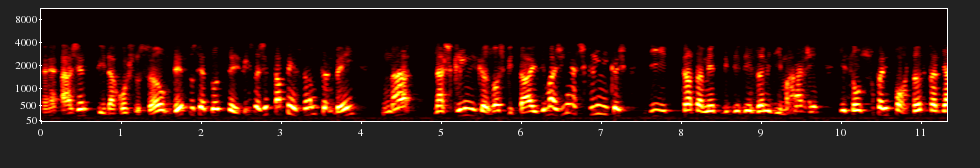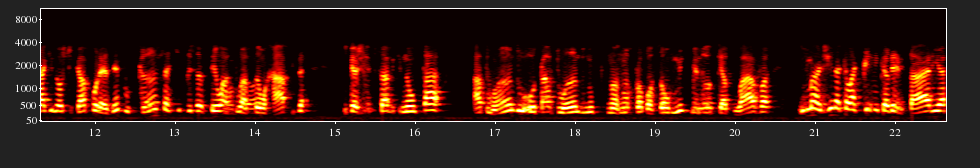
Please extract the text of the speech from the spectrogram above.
né, a gente, e da construção, dentro do setor de serviços, a gente está pensando também na, nas clínicas, hospitais. Imagine as clínicas de tratamento de, de, de, exame de imagem, que são super importantes para diagnosticar, por exemplo, câncer, que precisa ter uma atuação rápida e que a gente sabe que não está atuando ou está atuando no, numa proporção muito menor do que atuava. Imagina aquela clínica dentária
